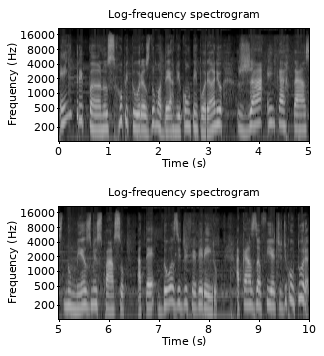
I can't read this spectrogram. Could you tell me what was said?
Entre Panos, Rupturas do Moderno e Contemporâneo, já em cartaz no mesmo espaço até 12 de fevereiro. A Casa Fiat de Cultura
